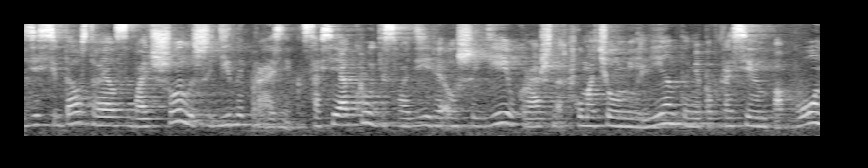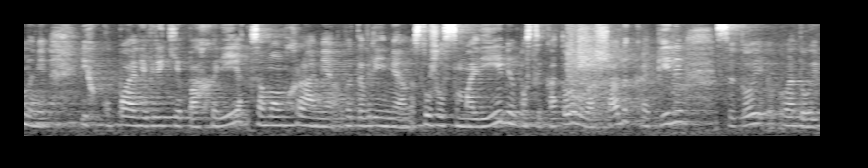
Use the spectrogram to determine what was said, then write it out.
здесь всегда устраивался большой лошадиный праздник. Со всей округи сводили лошадей, украшенных кумачевыми лентами, под красивыми попонами. Их купали в реке Пахре. В самом храме в это время служился молебен, после которого лошадок кропили святой водой.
